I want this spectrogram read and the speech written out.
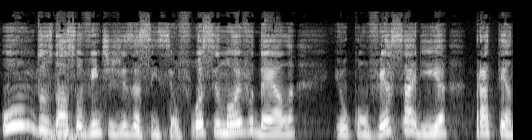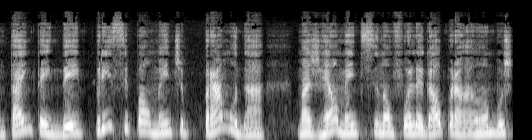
Um dos nossos ouvintes diz assim: se eu fosse noivo dela, eu conversaria para tentar entender e principalmente para mudar. Mas realmente, se não for legal para ambos,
